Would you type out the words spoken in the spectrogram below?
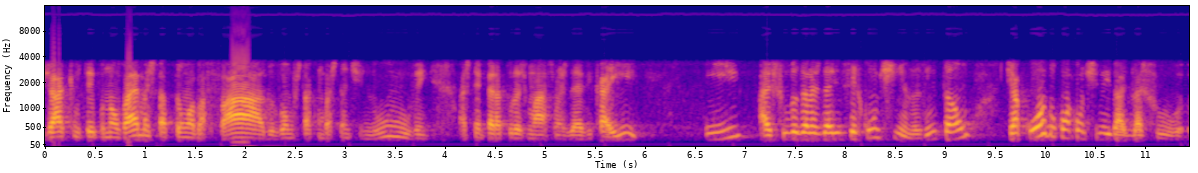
já que o tempo não vai mais estar tão abafado, vamos estar com bastante nuvem, as temperaturas máximas devem cair e as chuvas elas devem ser contínuas. Então, de acordo com a continuidade da chuva,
